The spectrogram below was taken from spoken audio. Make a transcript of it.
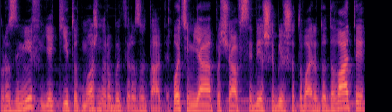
розумів, які тут можна робити результати. Потім я почав все більше і більше товарів додавати,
